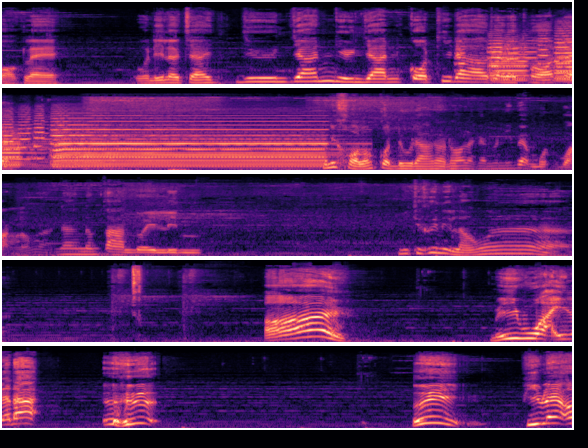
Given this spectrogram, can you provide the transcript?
บอกเลย วันนี้เราจะยืนยันยืนยันกดที่ดาวเทเลพอร์ตเลยวันนี้ขอลองกดดูดาวเทเลพอร์ตอะไรกันวันนี้แบบหมดหวังแล้วอะนั่งน้ำตาลลอยลินนี่จะขึ้นอีกแล้วว่าเอ้ยมีไหวแล้วนะเฮ้ยพีเลโอ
